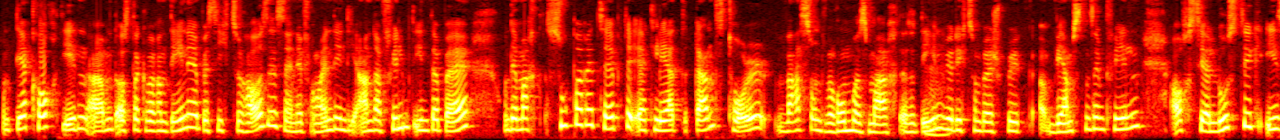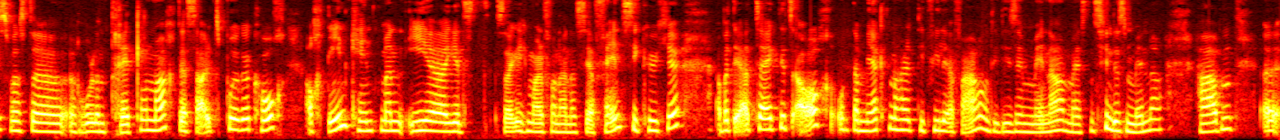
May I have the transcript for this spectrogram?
Und der kocht jeden Abend aus der Quarantäne bei sich zu Hause. Seine Freundin, die Anna, filmt ihn dabei. Und er macht super Rezepte, erklärt ganz toll, was und warum er es macht. Also den mhm. würde ich zum Beispiel wärmstens empfehlen. Auch sehr lustig ist, was der Roland Trettl macht, der Salzburger Koch. Auch den kennt man eher jetzt, sage ich mal, von einer sehr fancy Küche. Aber der zeigt jetzt auch, und da merkt man halt die viele Erfahrung, die diese Männer, meistens sind es Männer haben, äh,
